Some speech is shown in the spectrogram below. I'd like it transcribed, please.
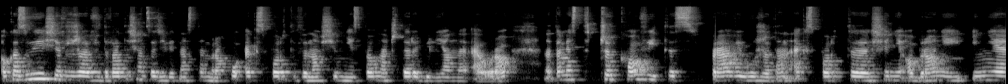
Okazuje się, że w 2019 roku eksport wynosił niespełna 4 biliony euro, natomiast czy COVID sprawił, że ten eksport się nie obroni i nie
